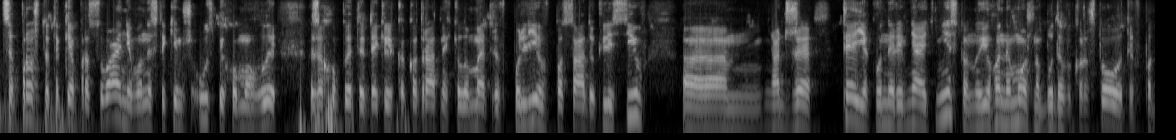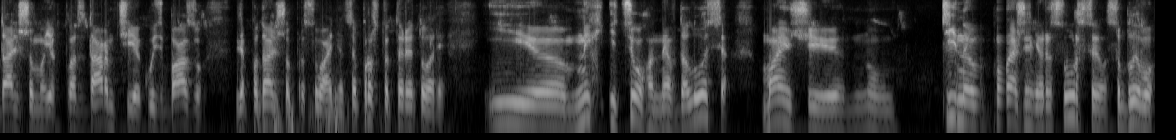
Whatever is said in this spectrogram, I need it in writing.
Це просто таке просування. Вони з таким ж успіхом могли захопити декілька квадратних кілометрів полів, посадок, лісів. Ем, Адже те, як вони рівняють місто, ну його не можна буде використовувати в подальшому як плацдарм чи якусь базу для подальшого просування. Це просто територія, і е, в них і цього не вдалося, маючи ну. Ті необмежені ресурси, особливо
